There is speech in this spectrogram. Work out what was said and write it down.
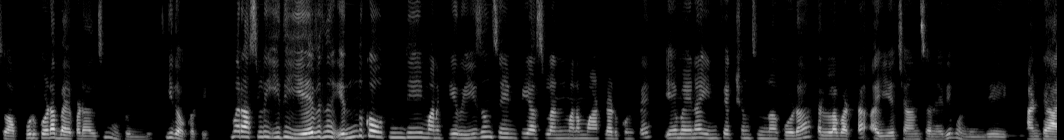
సో, అప్పుడు కూడా భయపడాల్సి ఉంటుంది. ఇది ఒకటి మరి అసలు ఇది ఏ విధం ఎందుకు అవుతుంది? మనకి రీజన్స్ ఏంటి అసలని మనం మాట్లాడుకుంటే ఏమైనా ఇన్ఫెక్షన్స్ ఉన్నా కూడా తెల్లబట్ట అయ్యే ఛాన్స్ అనేది ఉండింది. అంటే ఆ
